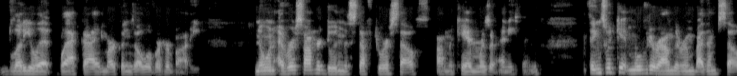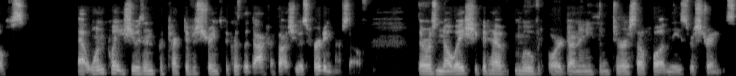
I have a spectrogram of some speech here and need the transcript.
Bloody lip, black eye, markings all over her body. No one ever saw her doing this stuff to herself on the cameras or anything. Things would get moved around the room by themselves. At one point, she was in protective restraints because the doctor thought she was hurting herself. There was no way she could have moved or done anything to herself while in these restraints.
